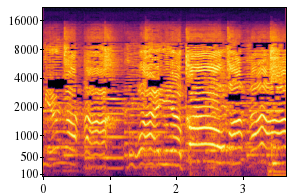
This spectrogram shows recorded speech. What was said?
名啊我也报啊。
